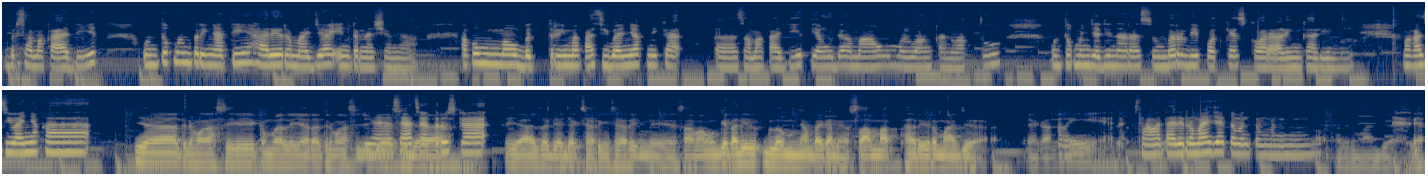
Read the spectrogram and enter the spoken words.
bersama Kak Adit untuk memperingati Hari Remaja Internasional. Aku mau berterima kasih banyak nih Kak eh, sama Kak Adit yang udah mau meluangkan waktu untuk menjadi narasumber di podcast Koraling kali ini. Makasih banyak Kak. Ya, terima kasih kembali Yara. Terima kasih juga. Ya, sehat-sehat terus, Kak. Iya, sudah diajak sharing-sharing nih. Sama mungkin tadi belum menyampaikan ya, selamat Hari Remaja, ya kan? Oh iya, selamat Hari Remaja, teman-teman. Hari Remaja, ya.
